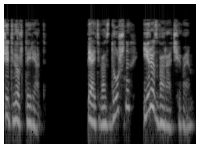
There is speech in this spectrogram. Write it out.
Четвертый ряд. 5 воздушных и разворачиваем.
